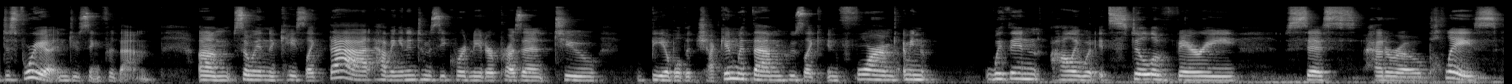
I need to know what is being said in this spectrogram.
dysphoria inducing for them um, so in a case like that having an intimacy coordinator present to be able to check in with them who's like informed i mean within hollywood it's still a very cis hetero place.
